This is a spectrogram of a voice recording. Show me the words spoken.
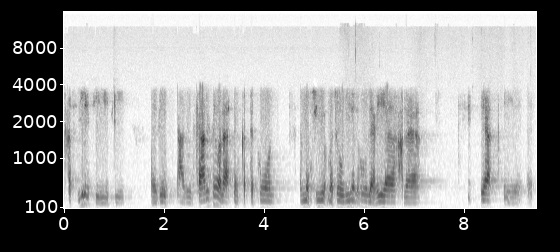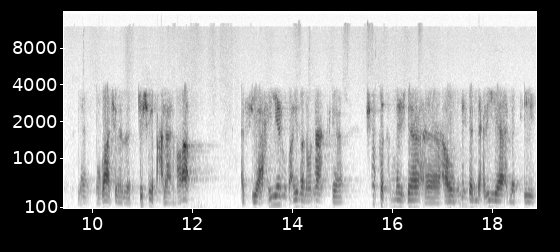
حساسيتي في في هذه الكارثة ولكن قد تكون المسؤولية الأولى هي على مباشرة تشرف على المناطق السياحية. وأيضا هناك شرطة النجدة أو النجدة النهرية التي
